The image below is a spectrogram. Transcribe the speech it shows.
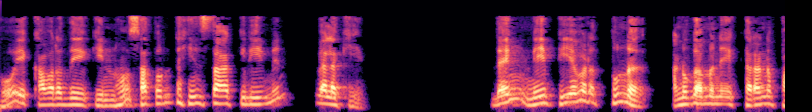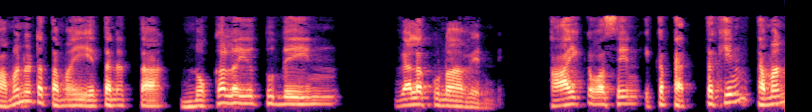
හෝ ඒ කවර දෙයකින් හෝ සතුන්ට හිංසා කිරීමෙන් වැළකීම. දැන් මේ පියවර තුන අනුගමනය කරන පමණට තමයි එතනත්තා නොකල යුතු දෙයින් වැළකුණා වෙන්නේ. කායික වශයෙන් එක පැත්තකින් Taman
